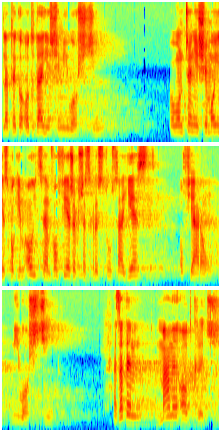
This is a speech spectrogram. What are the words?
dlatego oddaję się miłości. Połączenie się moje z Bogiem Ojcem w ofierze przez Chrystusa jest ofiarą miłości. A zatem mamy odkryć,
